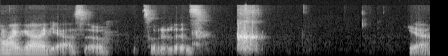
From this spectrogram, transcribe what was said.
my god, yeah. So that's what it is. yeah.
